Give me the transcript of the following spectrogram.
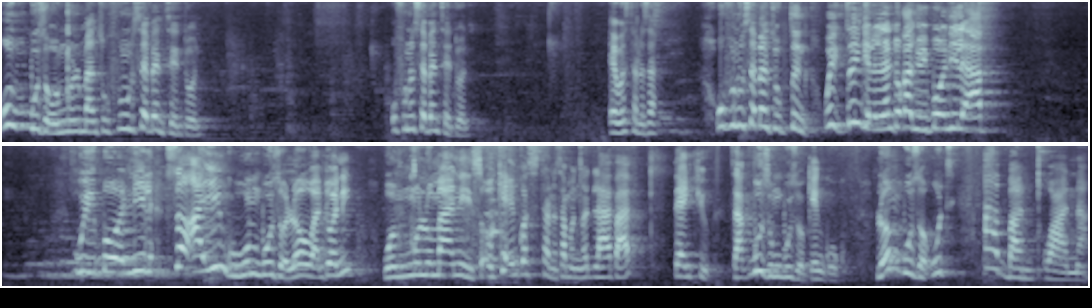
umbuzo wonxulumaniso ufuna usebenzise ntoni ufuna usebenzise ntoni ewe sithando sam ufuna usebenza ukucinga uyicingele le nto okanye uyibonile apha uyibonile so ayinguwo umbuzo lowo wantoni wonxulumaniso okay inkosi sithando sam oncedile high five thank you ndiza kubuza umbuzo ke ngoku lo mbuzo uthi abantwana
